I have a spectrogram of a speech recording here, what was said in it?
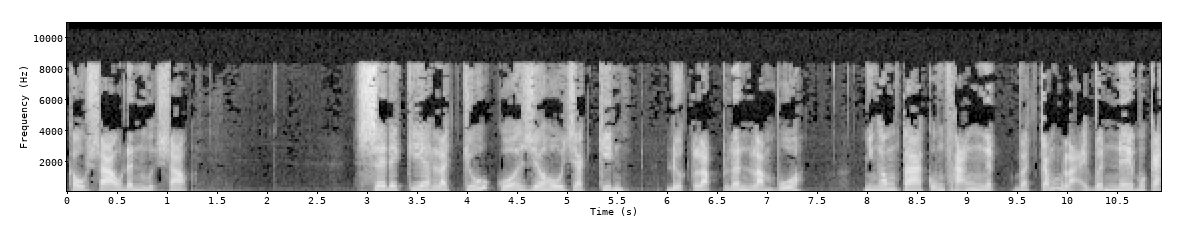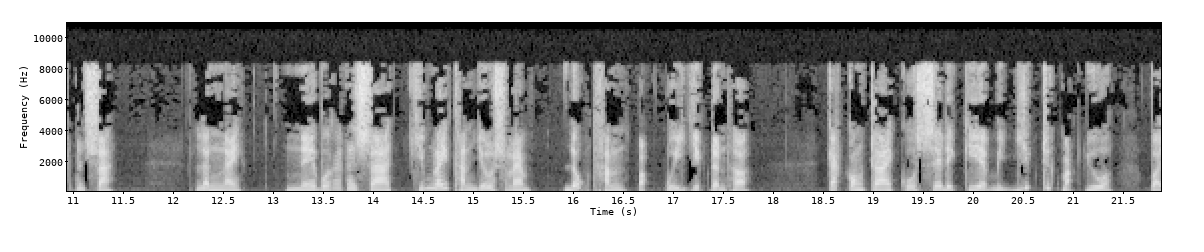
câu 6 đến 16. Sedekia là chú của Jehoiakim được lập lên làm vua, nhưng ông ta cũng phản nghịch và chống lại với Nebuchadnezzar. Lần này, Nebuchadnezzar chiếm lấy thành Jerusalem, đốt thành và quỷ diệt đền thờ. Các con trai của Sedekia bị giết trước mặt vua và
